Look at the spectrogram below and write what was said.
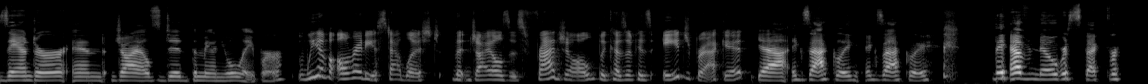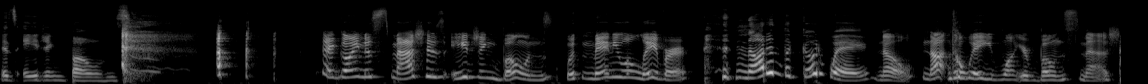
Xander and Giles did the manual labor. We have already established that Giles is fragile because of his age bracket. Yeah, exactly, exactly. they have no respect for his aging bones. They're going to smash his aging bones with manual labor. Not in the good way. No, not the way you want your bones smashed.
